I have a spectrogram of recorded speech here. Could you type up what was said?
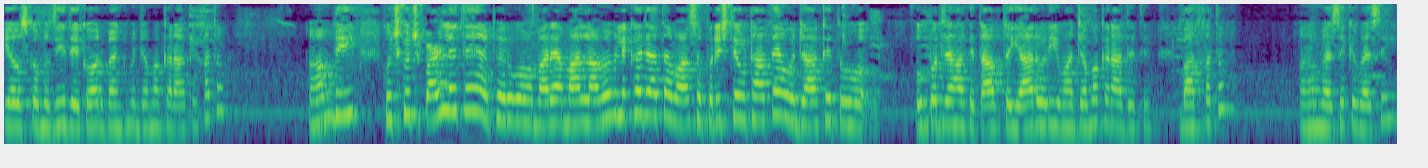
یا اس کو مزید ایک اور بینک میں جمع کرا کے ختم۔ تو ہم بھی کچھ کچھ پڑھ لیتے ہیں، پھر وہ ہمارے امال نامے میں لکھا جاتا ہے، وہاں سے فرشتے اٹھاتے ہیں، وہ جا کے تو اوپر جہاں کتاب تیار ہو رہی ہے، وہاں جمع کرا دیتے بات ختم۔ اور ہم ویسے کے ویسے ہی۔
